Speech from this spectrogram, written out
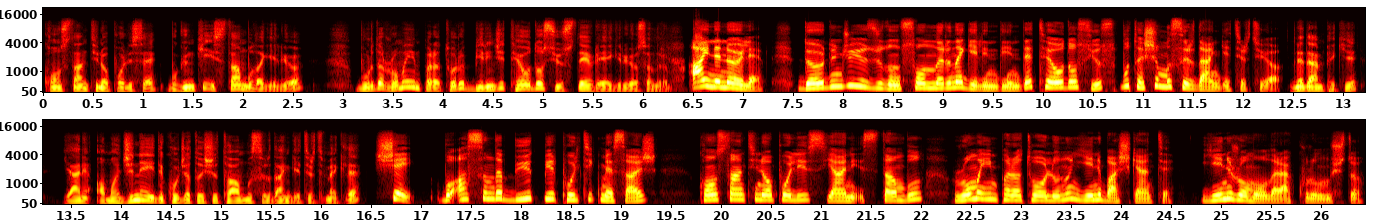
Konstantinopolis'e, bugünkü İstanbul'a geliyor? Burada Roma İmparatoru 1. Theodosius devreye giriyor sanırım. Aynen öyle. 4. yüzyılın sonlarına gelindiğinde Theodosius bu taşı Mısır'dan getirtiyor. Neden peki? Yani amacı neydi koca taşı ta Mısır'dan getirtmekle? Şey, bu aslında büyük bir politik mesaj. Konstantinopolis yani İstanbul, Roma İmparatorluğu'nun yeni başkenti. Yeni Roma olarak kurulmuştu.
